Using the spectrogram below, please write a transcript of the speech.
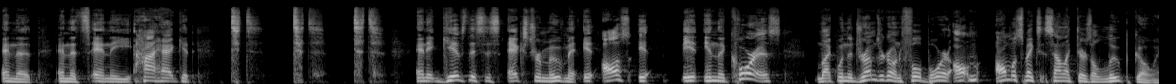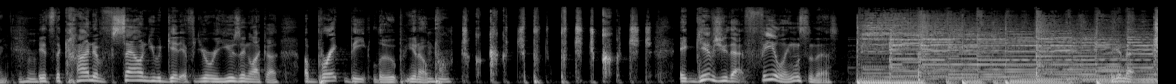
and the and the and the hi hat get and it gives this this extra movement. It also it, it in the chorus like when the drums are going full al- almost makes it sound like there's a loop going. Mm-hmm. It's the kind of sound you would get if you were using like a, a breakbeat loop, you know. Mm-hmm. It gives you that feeling. Listen to this. You get that?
